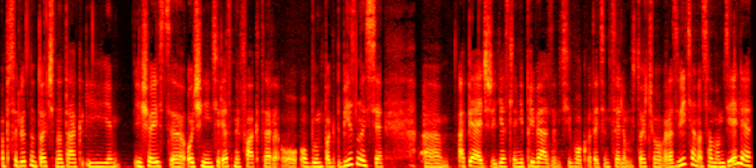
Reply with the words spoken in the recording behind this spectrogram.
Абсолютно точно так. И еще есть э, очень интересный фактор об импакт-бизнесе. Э, опять же, если не привязывать его к вот этим целям устойчивого развития, на самом деле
